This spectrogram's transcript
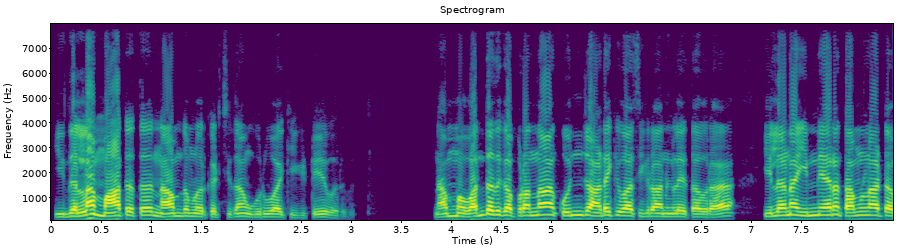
இதெல்லாம் மாற்றத்தை நாம் தமிழர் கட்சி தான் உருவாக்கிக்கிட்டே வருது. நம்ம வந்ததுக்கப்புறம் தான் கொஞ்சம் அடக்கி வாசிக்கிறானுங்களே தவிர இல்லைன்னா இந்நேரம் தமிழ்நாட்டை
